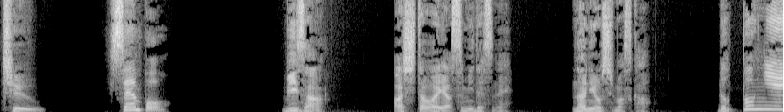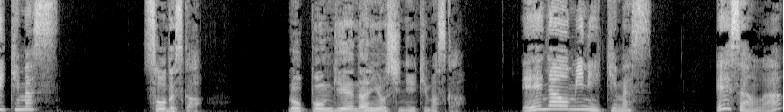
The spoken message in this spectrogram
2. Sample. B さん、明日は休みですね。何をしますか？六本木へ行きます。そうですか。六本木へ何をしに行きますか？映画を見に行きます。A さんは？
